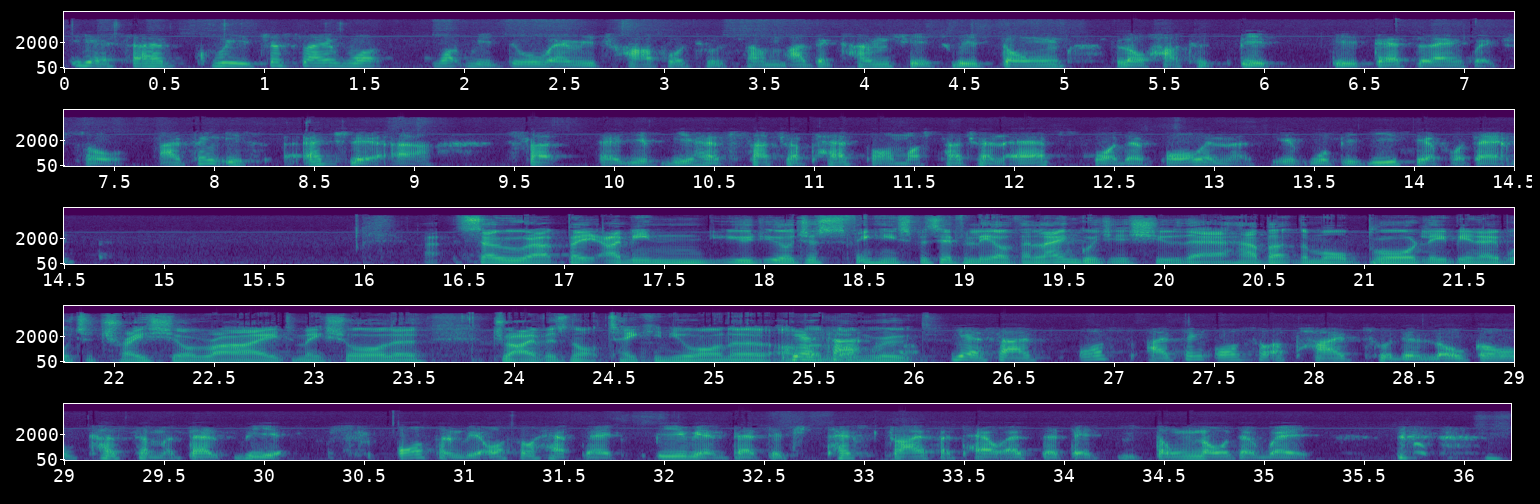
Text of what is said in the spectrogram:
Yes, I agree. Just like what, what we do when we travel to some other countries, we don't know how to speak the, that language. So I think it's actually uh, su- uh, if we have such a platform or such an app for the foreigners, it would be easier for them. So, uh, but I mean, you, you're just thinking specifically of the language issue there. How about the more broadly being able to trace your ride, make sure the driver's not taking you on a, on a long I, route? Yes, I also I think also apply to the local customer that we often we also have the experience that the taxi driver tell us that they don't know the way.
